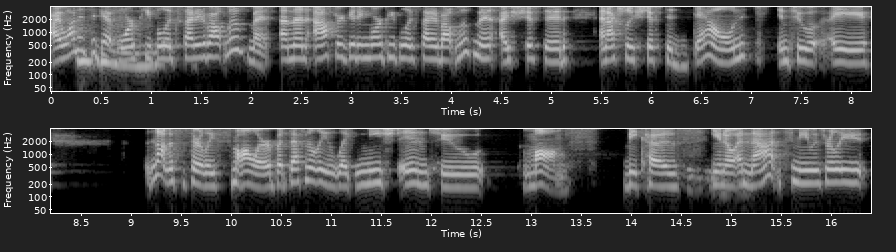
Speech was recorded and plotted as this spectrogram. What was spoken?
I wanted to get more Mhm. people excited about movement. And then after getting more people excited about movement, I shifted and actually shifted down into a not necessarily smaller, but definitely like niched into moms because, you know, and that to me was really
